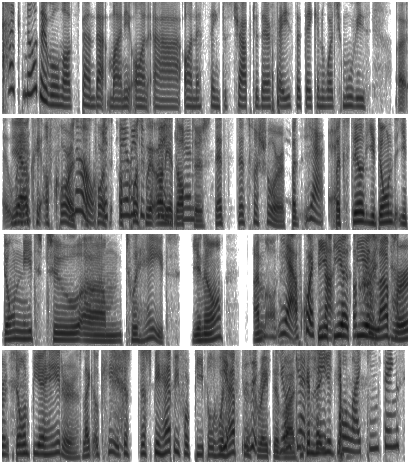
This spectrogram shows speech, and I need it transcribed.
heck no, they will not spend that money on uh, on a thing to strap to their face that they can watch movies uh, Yeah, okay, of course, No, of course, of course we're early adopters. That's that's for sure. But yeah, uh, but still you don't you don't need to um to hate you know i'm mhm, yeah, of course be not. be a Of be a course not. lover don't be a hater like okay just just be happy for people who You, have this so great you'll device you get can hate you can for liking things.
